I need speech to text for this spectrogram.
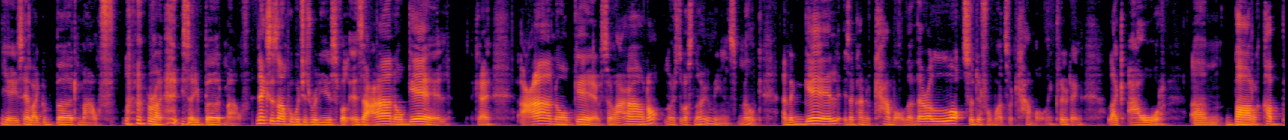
yeah, you say like bird mouth, right? You say bird mouth. Next example, which is really useful, is an or gale. Okay, an or gale. So ano, most of us know, means milk, and a gale is a kind of camel. There are lots of different words for camel, including like aur, um, barqab.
